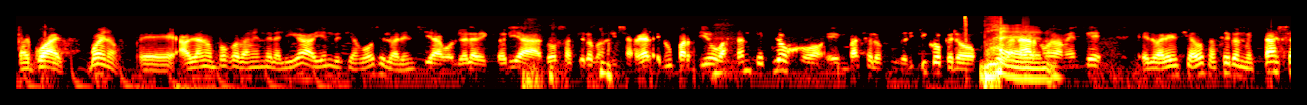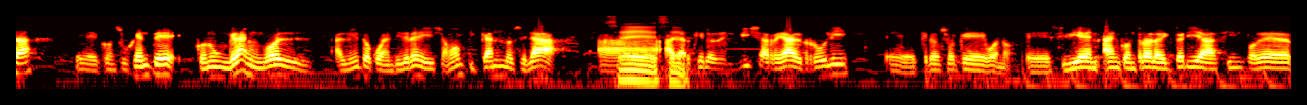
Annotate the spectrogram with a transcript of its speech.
Tal cual. Bueno, eh, hablando un poco también de la liga, bien decías vos, el Valencia volvió a la victoria 2 a 0 con Villarreal en un partido bastante flojo en base a lo futbolístico, pero pudo ganar nuevamente el Valencia 2 a 0 en Mestalla, eh, con su gente, con un gran gol al minuto 43 y Llamón picándosela al arquero del Villarreal, Rulli. Eh, creo yo que, bueno, eh, si bien ha encontrado la victoria sin poder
